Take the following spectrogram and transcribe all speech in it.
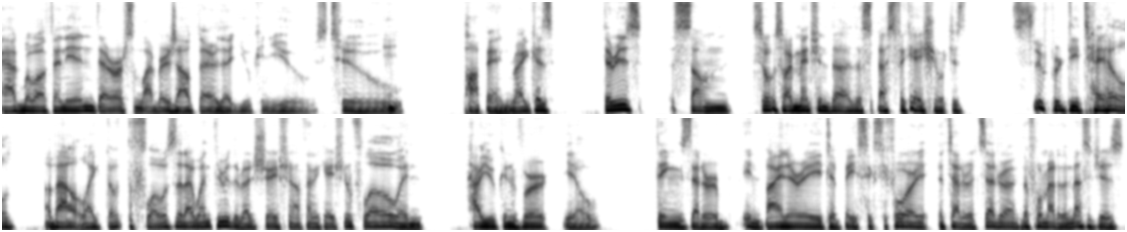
add WebAuthn in, there are some libraries out there that you can use to mm. pop in, right? Because there is some. So, so I mentioned the the specification, which is super detailed about like the, the flows that I went through, the registration authentication flow, and how you convert, you know, things that are in binary to base 64, et cetera, et cetera, the format of the messages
